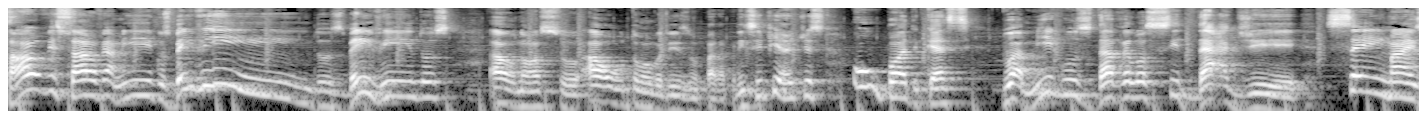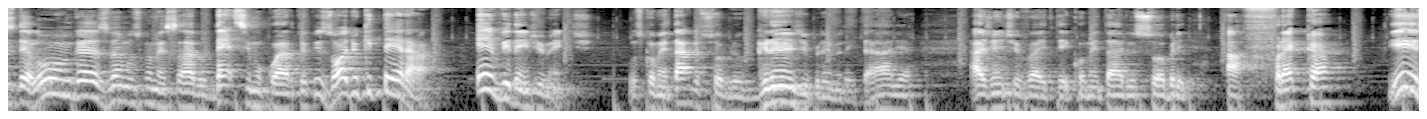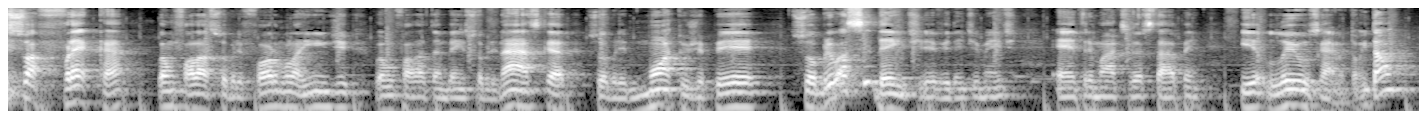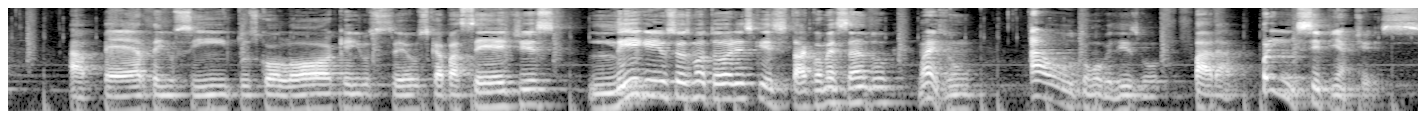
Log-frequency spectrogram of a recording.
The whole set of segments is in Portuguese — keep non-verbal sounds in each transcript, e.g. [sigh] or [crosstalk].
Salve, salve amigos, bem-vindos, bem-vindos ao nosso Automobilismo para Principiantes, um podcast do Amigos da Velocidade. Sem mais delongas, vamos começar o 14 episódio que terá, evidentemente, os comentários sobre o Grande Prêmio da Itália. A gente vai ter comentários sobre a freca. Isso, a freca Vamos falar sobre Fórmula Indy, vamos falar também sobre NASCAR, sobre MotoGP, sobre o acidente, evidentemente, entre Max Verstappen e Lewis Hamilton. Então, apertem os cintos, coloquem os seus capacetes, liguem os seus motores que está começando mais um automobilismo para principiantes.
